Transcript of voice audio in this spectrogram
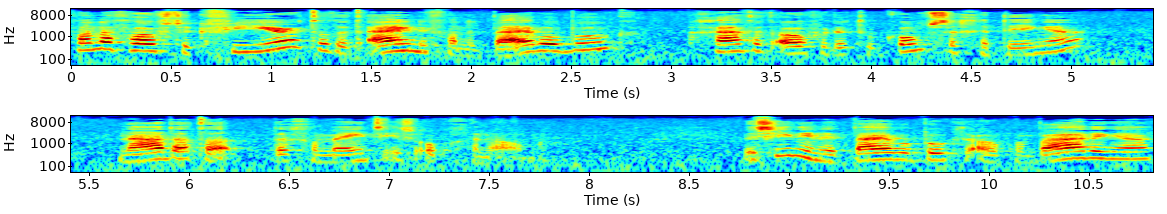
Vanaf hoofdstuk 4 tot het einde van het Bijbelboek gaat het over de toekomstige dingen nadat de gemeente is opgenomen. We zien in het Bijbelboek de openbaringen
